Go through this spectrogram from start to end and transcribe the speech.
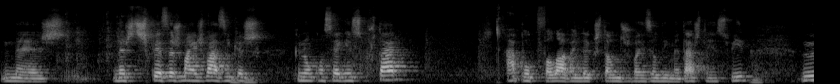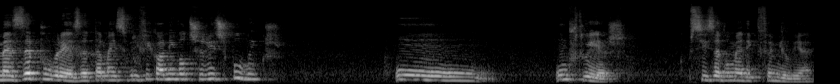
nas, nas despesas mais básicas que não conseguem suportar. Há pouco falava-lhe da questão dos bens alimentares têm subido, mas a pobreza também se verifica ao nível dos serviços públicos. Um, um português que precisa de um médico de família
